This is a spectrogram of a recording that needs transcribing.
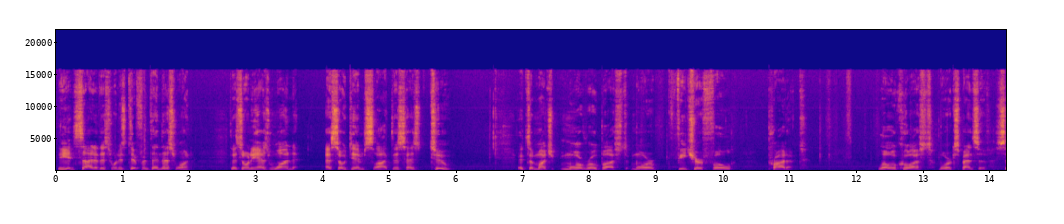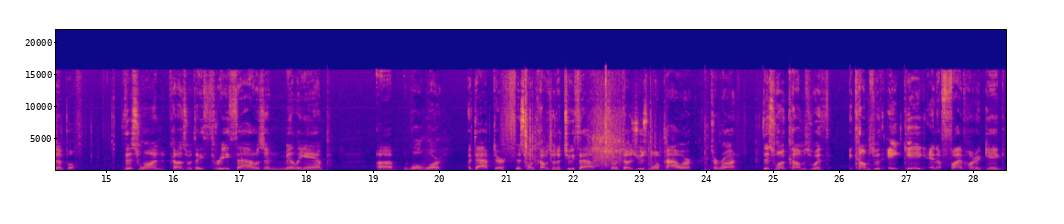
The inside of this one is different than this one. This only has one SODIMM slot. This has two. It's a much more robust, more featureful product. Lower cost, more expensive. Simple. This one comes with a 3000 milliamp uh, wall wart adapter. This one comes with a 2000, so it does use more power to run. This one comes with it comes with 8 gig and a 500 gig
